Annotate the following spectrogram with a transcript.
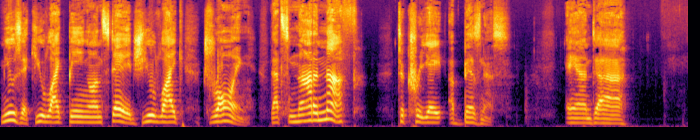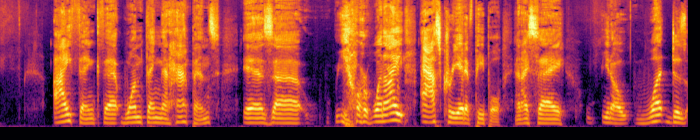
music, you like being on stage, you like drawing. That's not enough to create a business. And uh, I think that one thing that happens is uh, or when I ask creative people and I say, you know, what does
